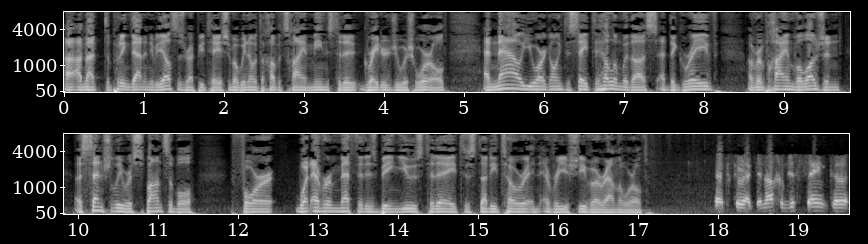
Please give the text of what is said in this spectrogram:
Uh, I'm not putting down anybody else's reputation, but we know what the Chofetz Chaim means to the greater Jewish world. And now you are going to say Tehillim with us at the grave of Reb Chaim Volozhin, essentially responsible for whatever method is being used today to study Torah in every yeshiva around the world. That's correct. And I'm just saying to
